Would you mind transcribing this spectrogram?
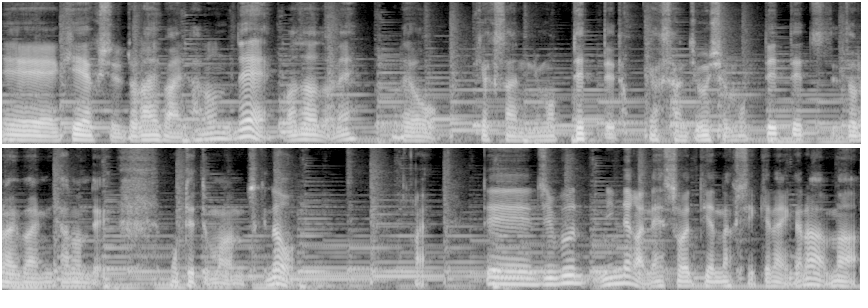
えー、契約してるドライバーに頼んで、わざわざね、これをお客さんに持ってってと、お客さん事務所に持ってってっつってドライバーに頼んで持ってってもらうんですけど、はい。で、自分、みんながね、そうやってやんなくちゃいけないから、まあ、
